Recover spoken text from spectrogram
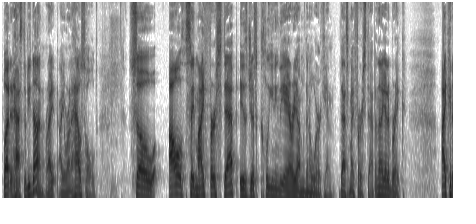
But it has to be done, right? I run a household, so I'll say my first step is just cleaning the area I'm going to work in. That's my first step, and then I get a break. I could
